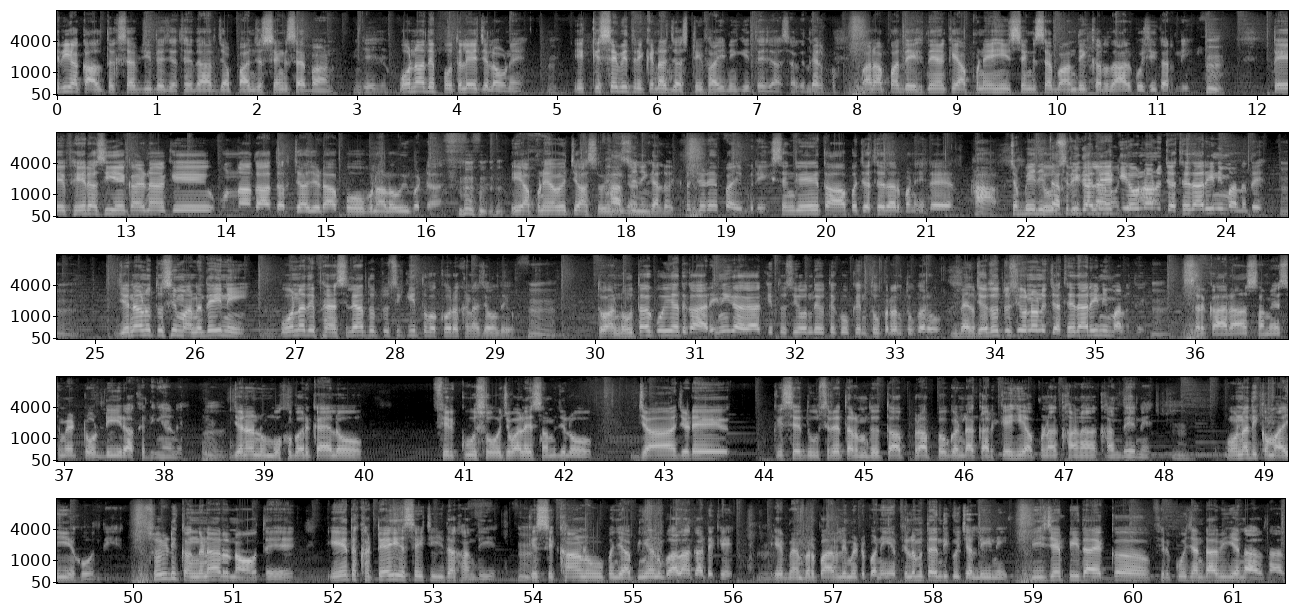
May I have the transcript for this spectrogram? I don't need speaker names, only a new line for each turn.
ਸ੍ਰੀ ਅਕਾਲ ਤਖਤ ਸਾਹਿਬ ਜੀ ਦੇ ਜਥੇਦਾਰ ਜਾਂ ਪੰਜ ਸਿੰਘ ਸਹਿਬਾਨ
ਜੀ ਜੀ।
ਉਹਨਾਂ ਦੇ ਪੁਤਲੇ ਜਲਾਉਣੇ। ਇਹ ਕਿਸੇ ਵੀ ਤਰੀਕੇ ਨਾਲ ਜਸਟੀਫਾਈ ਨਹੀਂ ਕੀਤੇ ਜਾ ਸਕਦੇ।
ਬਿਲਕੁਲ।
ਪਰ ਆਪਾਂ ਦੇਖਦੇ ਹਾਂ ਕਿ ਆਪਣੇ ਹੀ ਸਿੰਘ ਸਹਿਬਾਨ ਦੀ ਕਰਦਾਰ ਕੁਸ਼ੀ ਕਰ ਲਈ
ਹੂੰ।
ਤੇ ਫਿਰ ਅਸੀਂ ਇਹ ਕਹਿਣਾ ਕਿ ਉਹਨਾਂ ਦਾ ਦਰਜਾ ਜਿਹੜਾ ਪੋਪ ਨਾਲੋਂ ਵੀ ਵੱਡਾ ਇਹ ਆਪਣੇ ਆਪ ਵਿੱਚ ਹਾਸੋ ਹੀ ਨਹੀਂ
ਗੱਲ
ਜਿਹੜੇ ਭਾਈ ਅਮਰੀਕ ਸਿੰਘ ਇਹ ਤਾਂ ਆਪ ਜਥੇਦਾਰ ਬਣੇ ਰਹੇ ਆ।
ਹਾਂ ਚੱਬੇ ਦੀ
ਦੂਸਰੀ ਗੱਲ ਇਹ ਕਿ ਉਹਨਾਂ ਨੂੰ ਜਥੇਦਾਰ ਹੀ ਨਹੀਂ ਮੰਨਦੇ। ਜਿਨ੍ਹਾਂ ਨੂੰ ਤੁਸੀਂ ਮੰਨਦੇ ਹੀ ਨਹੀਂ ਉਹਨਾਂ ਦੇ ਫੈਸਲਿਆਂ ਤੋਂ ਤੁਸੀਂ ਕੀ ਤਵੱਕੋ ਰੱਖਣਾ ਚਾਹੁੰਦੇ ਹੋ?
ਹੂੰ।
ਤੁਹਾਨੂੰ ਤਾਂ ਕੋਈ ਅਧਿਕਾਰ ਹੀ ਨਹੀਂ ਹੈਗਾ ਕਿ ਤੁਸੀਂ ਉਹਦੇ ਉੱਤੇ ਕੋਈ ਕਿੰਤੂ ਪਰੰਤੂ ਕਰੋ। ਜਦੋਂ ਤੁਸੀਂ ਉਹਨਾਂ ਨੂੰ ਜਥੇਦਾਰ ਹੀ ਨਹੀਂ ਮੰਨਦੇ ਸਰਕਾਰਾਂ ਸਮੇਂ-ਸਮੇਂ ਟੋਡੀ ਰੱਖਦੀਆਂ ਨੇ। ਜਿਨ੍ਹਾਂ ਨੂੰ ਮੁਖਬਰ ਕਹਿ ਲੋ ਫਿਰਕੂ ਸੋਚ ਵਾਲੇ ਸਮਝ ਲੋ ਜਾਂ ਜਿਹੜੇ ਕਿਸੇ ਦੂਸਰੇ ਧਰਮ ਦੇ ਉੱਤੇ ਪ੍ਰਾਪੋਗੰਡਾ ਕਰਕੇ ਹੀ ਆਪਣਾ ਖਾਣਾ ਖਾਂਦੇ ਨੇ। ਉਹਨਾਂ ਦੀ ਕਮਾਈ ਇਹੋ ਹੁੰਦੀ ਹੈ। ਸੋ ਜਿਹੜੀ ਕੰਗਣਾ ਰਣੌਤ ਏ ਇਹ ਤਾਂ ਖੱਟਿਆ ਹੀ ਇਸੇ ਚੀਜ਼ ਦਾ ਖਾਂਦੀ ਹੈ। ਕਿ ਸਿੱਖਾਂ ਨੂੰ ਪੰਜਾਬੀਆਂ ਨੂੰ ਗਾਲਾਂ ਕੱਢ ਕੇ। ਇਹ ਮੈਂਬਰ ਪਾਰਲੀਮੈਂਟ ਬਣੀ ਹੈ ਫਿਲਮ ਤਾਂ ਇਹਦੀ ਕੋਈ ਚੱਲੀ ਨਹੀਂ ਬੀਜੇਪੀ ਦਾ ਇੱਕ ਫਿਰਕੂ ਝੰਡਾ ਵੀ ਹੈ ਨਾਲ ਨਾਲ।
